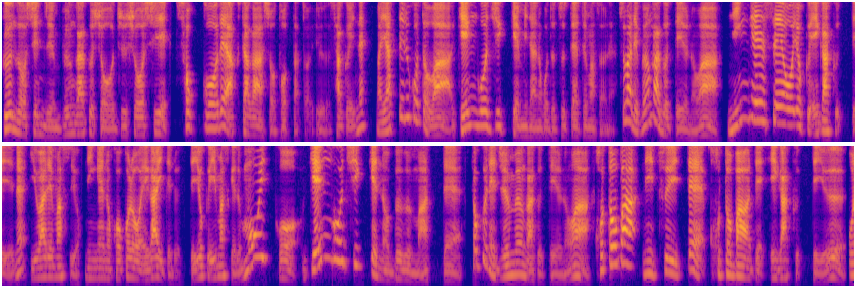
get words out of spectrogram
群像新人文学賞を受賞し、速攻で芥川賞を取ったという作品ね。まあやってることは言語実験みたいなことずっとやってますよね。つまり文学っていうのは人間性をよく描くっていうね、言われますよ。人間の心を描いてるってよく言いますけど、もう一個言語実験の部分もあって、特に純文学っていうのは、言葉について言葉で描く。っていう、同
